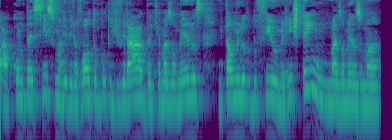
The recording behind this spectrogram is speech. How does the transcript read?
acontece isso, uma reviravolta, um ponto de virada, que é mais ou menos em tal minuto do filme. A gente tem mais ou menos uma,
